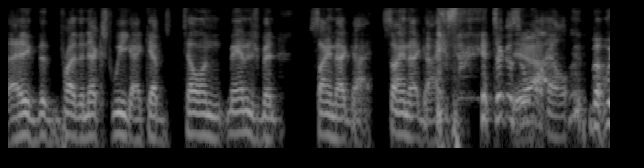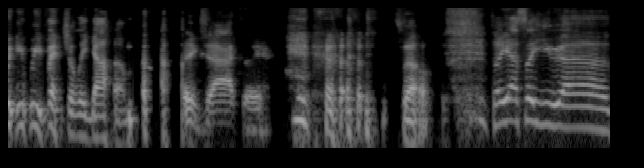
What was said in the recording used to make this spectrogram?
I think that probably the next week I kept telling management, sign that guy, sign that guy. it took us yeah. a while, but we, we eventually got him. exactly. so, so yeah, so you uh,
